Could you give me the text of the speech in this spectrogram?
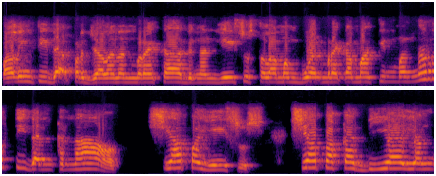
Paling tidak perjalanan mereka dengan Yesus telah membuat mereka makin mengerti dan kenal siapa Yesus. Siapakah dia yang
